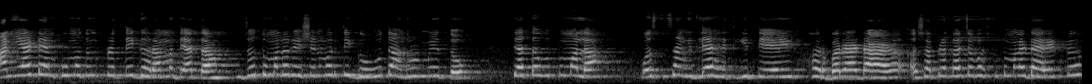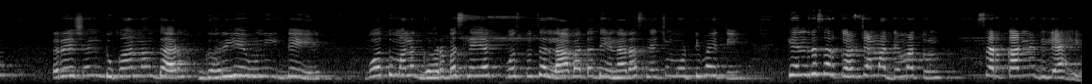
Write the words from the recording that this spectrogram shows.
आणि या टेम्पोमधून प्रत्येक घरामध्ये आता जो तुम्हाला रेशनवरती गहू तांदूळ मिळतो त्यात तुम्हाला वस्तू सांगितल्या आहेत की तेल हरभरा डाळ अशा प्रकारच्या वस्तू तुम्हाला डायरेक्ट रेशन दुकानदार घरी येऊन देईल. व तुम्हाला घर बसल्या या वस्तूचा लाभ आता देणार असल्याची मोठी माहिती केंद्र सरकारच्या माध्यमातून सरकारने दिली आहे.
